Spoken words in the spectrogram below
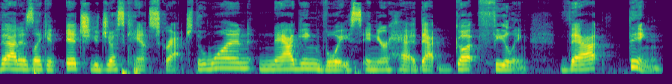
that is like an itch you just can't scratch, the one nagging voice in your head, that gut feeling, that thing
